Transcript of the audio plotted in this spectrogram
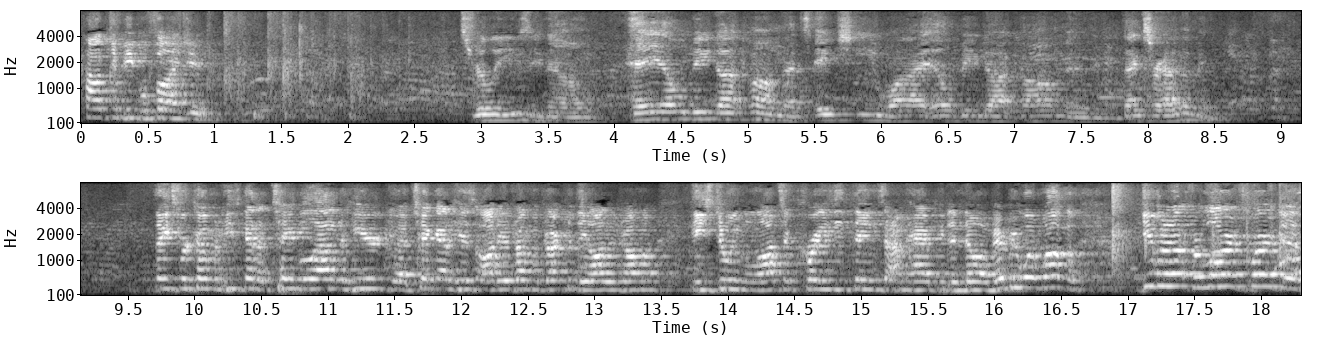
how can people find you? It's really easy now. HeyLB.com. That's H E Y L B.com. And thanks for having me. Thanks for coming. He's got a table out of here. Uh, check out his audio drama, director of the audio drama. He's doing lots of crazy things. I'm happy to know him. Everyone, welcome. Give it up for Lawrence Burgess.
